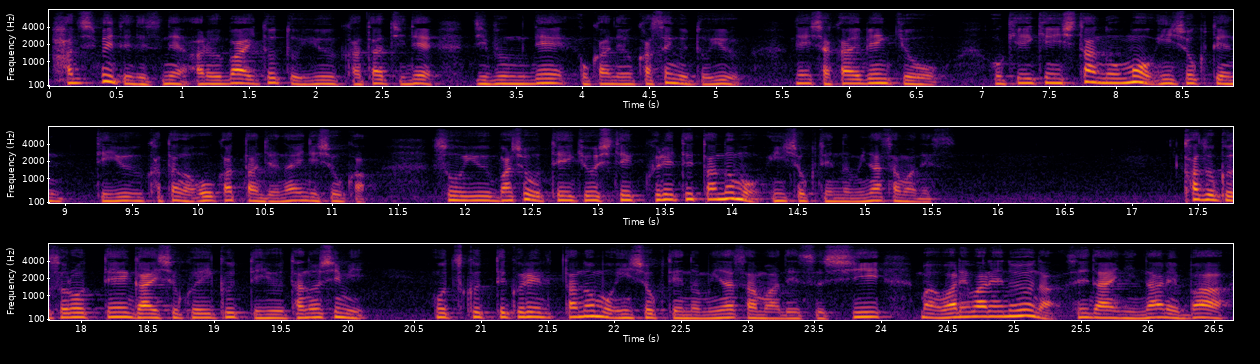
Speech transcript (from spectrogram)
初めてですねアルバイトという形で自分でお金を稼ぐという、ね、社会勉強を経験したのも飲食店っていう方が多かったんじゃないでしょうか。そういう場所を提供してくれてたのも飲食店の皆様です。家族揃って外食へ行くっていう楽しみを作ってくれたのも飲食店の皆様ですし、まあ、我々のような世代になれば、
